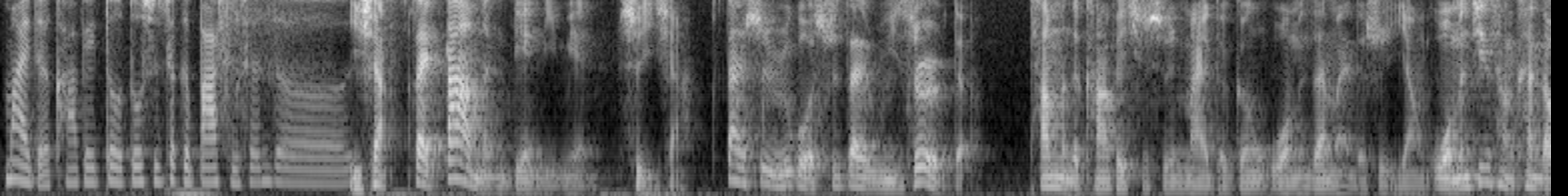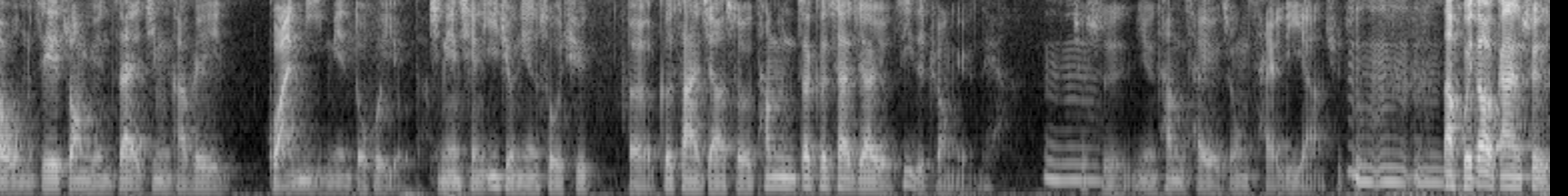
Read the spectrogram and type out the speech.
卖的咖啡豆都是这个八十升的以下，在大门店里面是以下，但是如果是在 Reserve 的，他们的咖啡其实买的跟我们在买的是一样的。我们经常看到我们这些庄园在精品咖啡馆里面都会有的。几年前，一九年的时候去呃哥斯达加的时候，他们在哥斯达加有自己的庄园的呀。嗯，就是因为他们才有这种财力啊去做。嗯嗯嗯。那回到刚才说的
